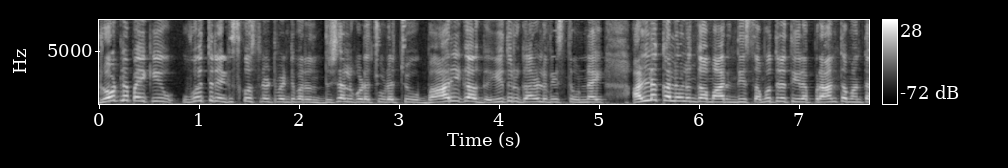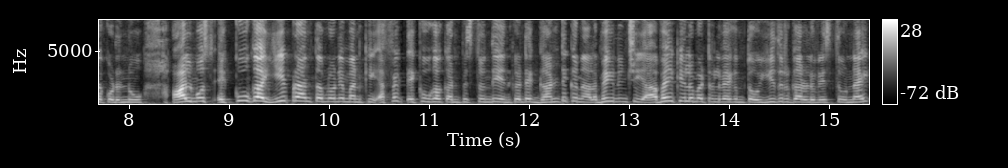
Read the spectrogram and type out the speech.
రోడ్లపైకి ఉవ్వెత్తున ఎగుసుకొస్తున్నటువంటి మనం దృశ్యాలు కూడా చూడొచ్చు. భారీగా ఎదురు గాలులు వీస్తూ ఉన్నాయి. అల్లకల్లోలంగా మారింది సముద్ర తీర ప్రాంతం అంతా కూడాను. ఆల్మోస్ట్ ఎక్కువగా ఈ ప్రాంతంలోనే మనకి ఎఫెక్ట్ ఎక్కువగా కనిపిస్తుంది. ఎందుకంటే గంటకు నలభై నుంచి యాభై కిలోమీటర్ల వేగంతో ఈదురు గాలులు వీస్తూ ఉన్నాయి.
